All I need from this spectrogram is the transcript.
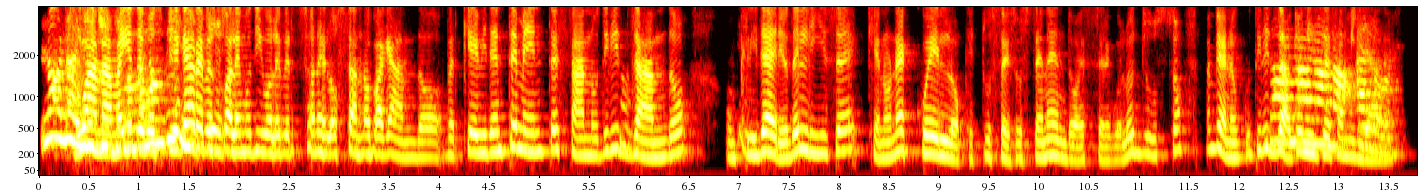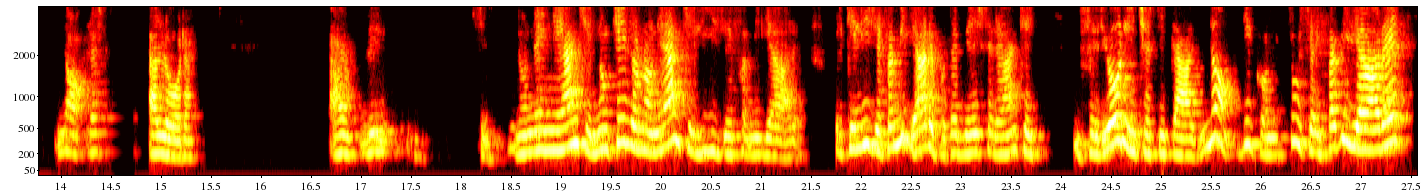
No, no, Luana, ma io devo spiegare per quale motivo le persone lo stanno pagando, perché evidentemente stanno utilizzando un criterio dell'ISE che non è quello che tu stai sostenendo essere quello giusto, ma viene utilizzato no, no, un ISE no, familiare. Allora, no, allora, ah, sì, non, è neanche, non chiedono neanche l'ISE familiare, perché l'ISE familiare potrebbe essere anche inferiore in certi casi. No, dicono tu sei familiare,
